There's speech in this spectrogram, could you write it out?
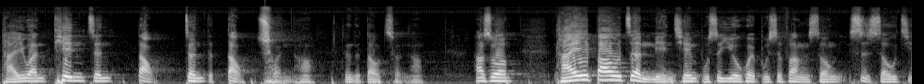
台湾天真到真的到蠢哈，真的到蠢哈。他说，台胞证免签不是优惠，不是放松，是收紧。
